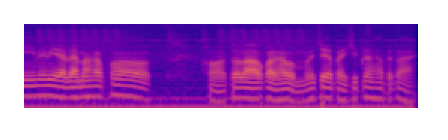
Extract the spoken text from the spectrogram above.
นี้ไม่มีอะไรมากครับก็ขอตัวลาไปก่อนครับผมไว้เจอใหม่คลิปหน้าครับบ๊ายบาย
